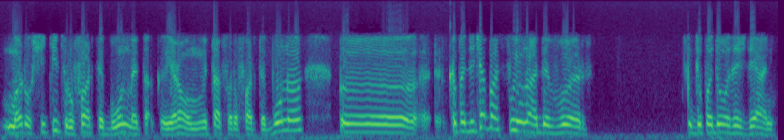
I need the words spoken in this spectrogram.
mă rog, și titlul foarte bun, meta- că era o metaforă foarte bună, uh, că pe degeaba spui un adevăr după 20 de ani,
